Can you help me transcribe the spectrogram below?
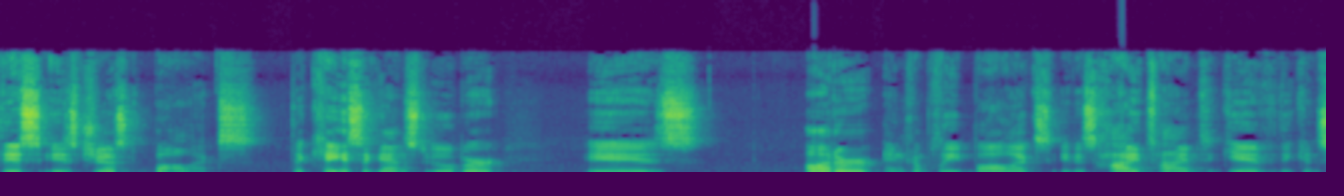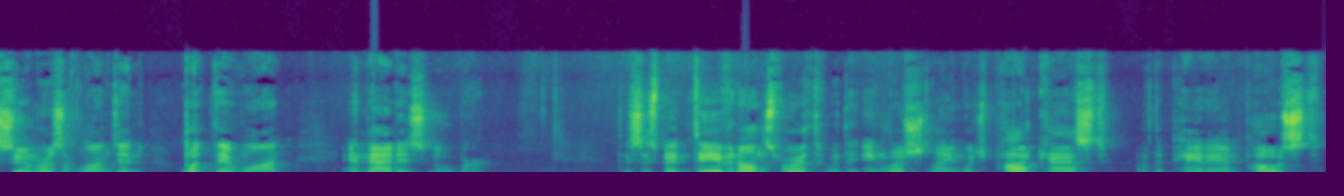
this is just bollocks. The case against Uber is utter and complete bollocks. It is high time to give the consumers of London what they want, and that is Uber. This has been David Unsworth with the English Language Podcast of the PanAm Post,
